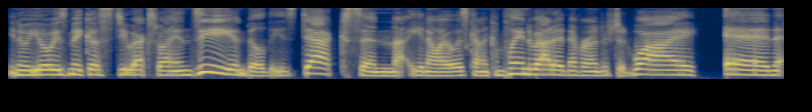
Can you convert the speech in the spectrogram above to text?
you know, you always make us do X, Y, and Z and build these decks. And, you know, I always kind of complained about it, never understood why. And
